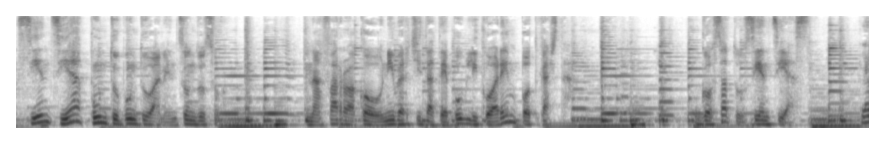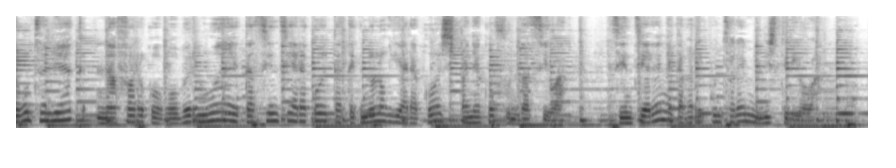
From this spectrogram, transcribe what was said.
Zientzia puntu puntuan entzun duzu. Nafarroako Unibertsitate Publikoaren podcasta. Gozatu zientziaz. Laguntzaileak Nafarroko Gobernua eta Zientziarako eta Teknologiarako Espainiako Fundazioa zientziaren eta berrikuntzaren ministerioa.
